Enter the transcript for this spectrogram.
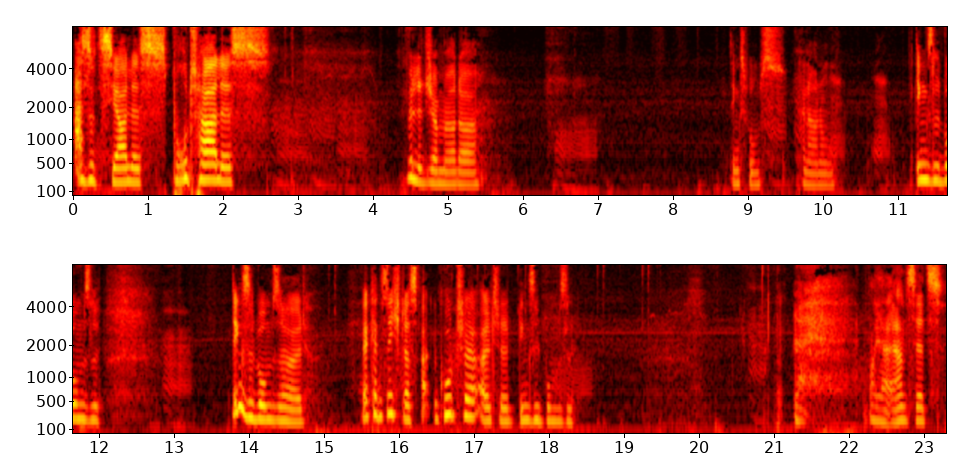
asoziales, brutales Villager-Mörder. Dingsbums. Keine Ahnung. Dingselbumsel. Dingselbumsel halt. Wer kennt's nicht? Das gute alte Dingselbumsel. Euer Ernst jetzt?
